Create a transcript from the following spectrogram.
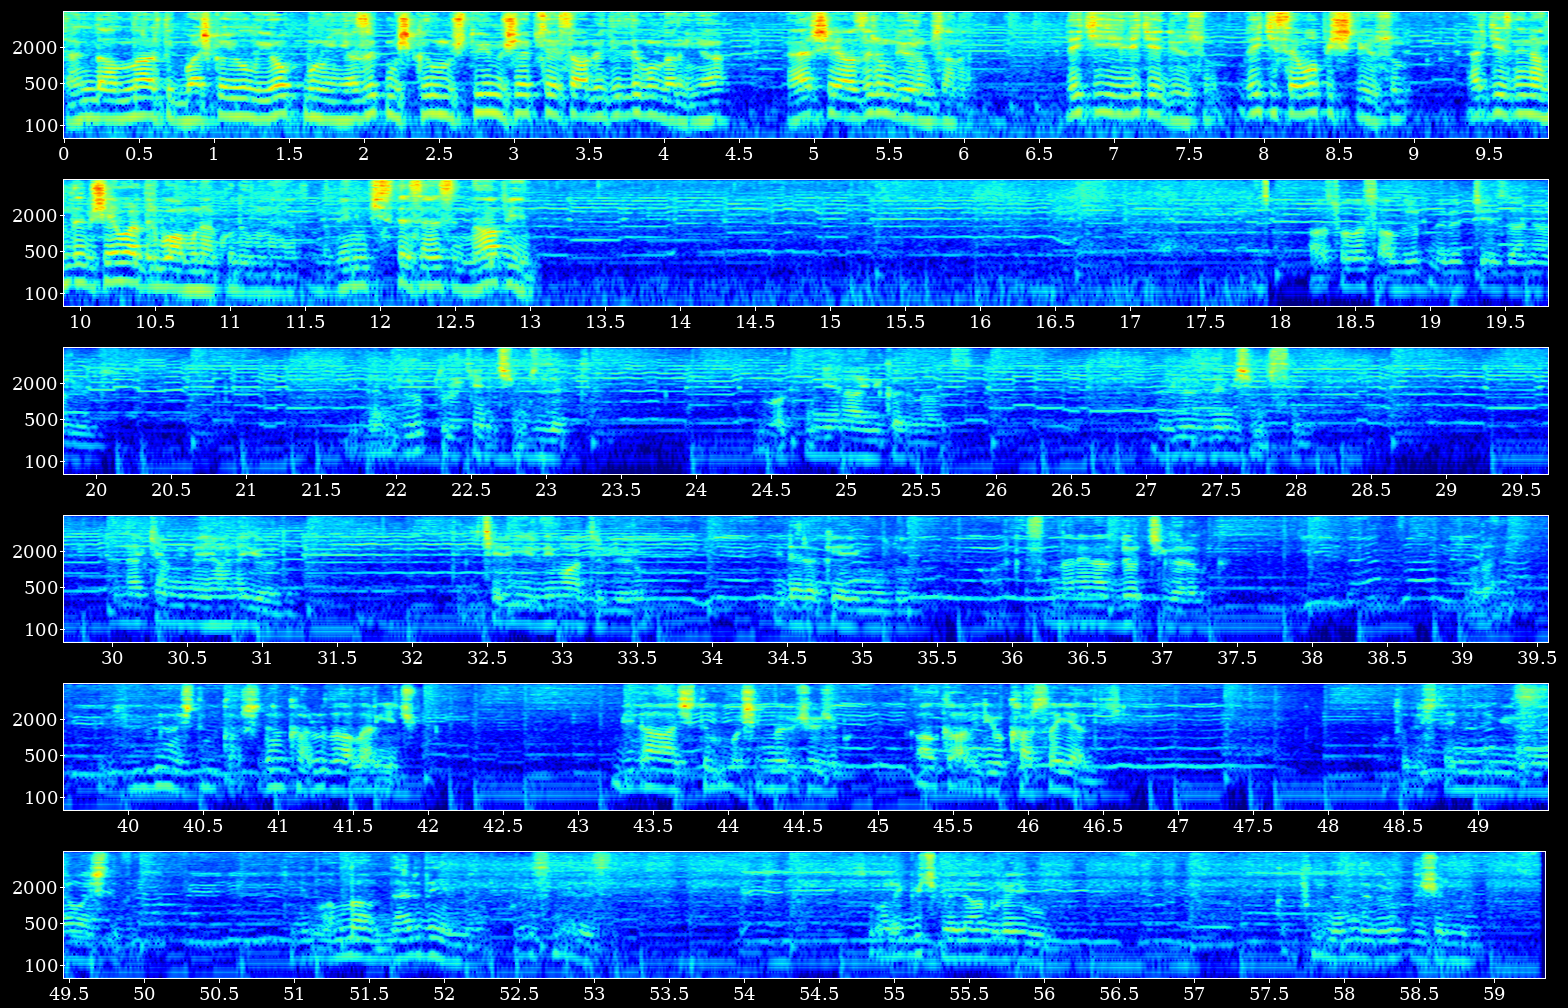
Sen de anla artık başka yolu yok bunun. Yazıkmış, kılmış, tüymüş hepsi hesap edildi bunların ya. Her şeye hazırım diyorum sana. De ki iyilik ediyorsun. De ki sevap işliyorsun. Herkesin inandığı bir şey vardır bu amına kodumun hayatında. Benimkisi de sensin. Ne yapayım? Sağa sola saldırıp nöbetçi eczane arıyoruz. Birden durup dururken içim cız etti. Bir baktım yine aynı karın ağrısı. Öyle özlemişim ki seni. Dönerken bir meyhane gördüm. Tek içeri girdiğimi hatırlıyorum. Bir de rakıya yumuldum. Arkasından en az dört sigaralık. Sonra gözümü bir açtım. Karşıdan karlı dağlar geçiyor. Bir daha açtım. Başımda bir çocuk. Kalk abi diyor Kars'a geldik. Otobüsten indim yürümeye başladım. Dedim Allah'ım neredeyim ben? Burası neresi? Sonra güç bela burayı buldum. Kapının önünde durup düşündüm.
